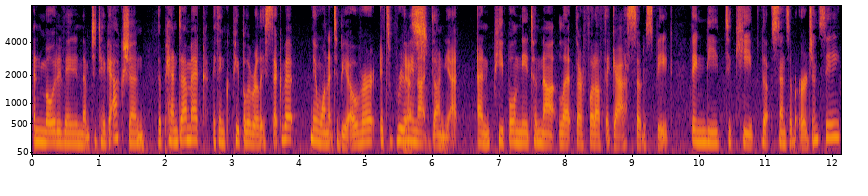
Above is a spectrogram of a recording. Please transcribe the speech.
and motivating them to take action? The pandemic, I think people are really sick of it. They want it to be over. It's really yes. not done yet. And people need to not let their foot off the gas, so to speak. They need to keep the sense of urgency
